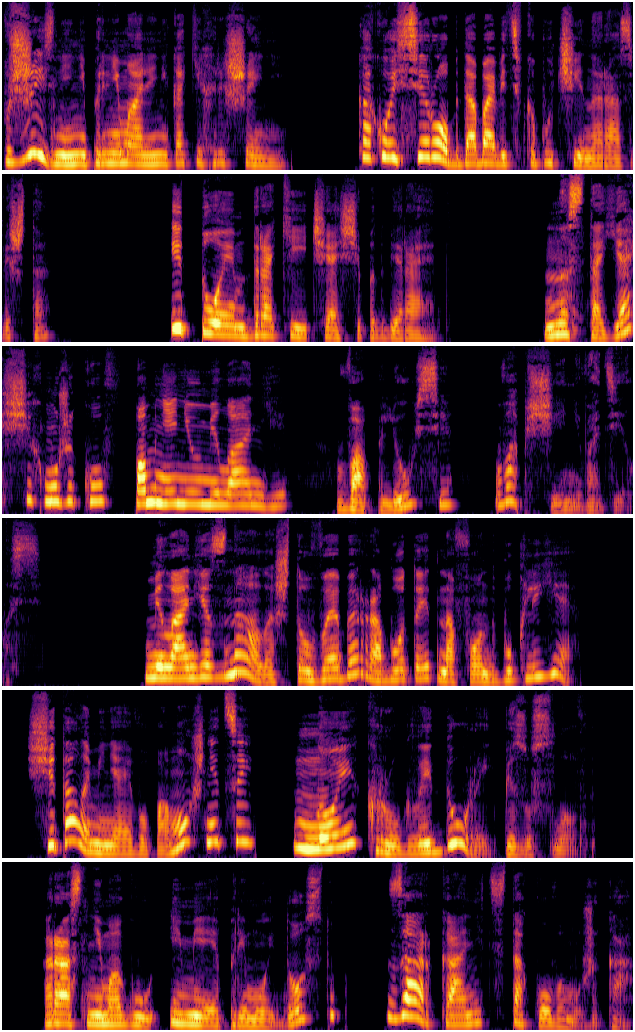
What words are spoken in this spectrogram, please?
В жизни не принимали никаких решений. Какой сироп добавить в капучино разве что? И то им дракей чаще подбирает. Настоящих мужиков, по мнению Миланьи, в Аплюсе вообще не водилось. Миланья знала, что Вебер работает на фонд Буклие, считала меня его помощницей, но и круглой дурой, безусловно. Раз не могу, имея прямой доступ, заарканить такого мужика.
